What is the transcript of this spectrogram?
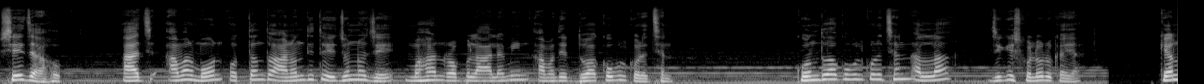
সে যা হোক। আজ আমার মন অত্যন্ত আনন্দিত এজন্য যে মহান রব্বুল আলমিন আমাদের দোয়া কবুল করেছেন। কোন দোয়া কবুল করেছেন আল্লাহ? জিজ্ঞেস করল রুকাইয়া। কেন?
